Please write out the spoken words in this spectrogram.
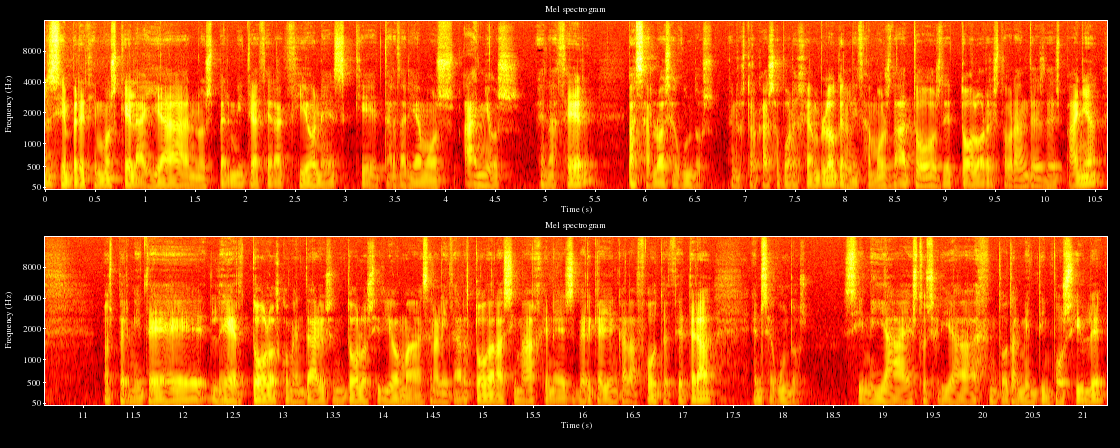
Siempre decimos que la IA nos permite hacer acciones que tardaríamos años en hacer, pasarlo a segundos. En nuestro caso, por ejemplo, que analizamos datos de todos los restaurantes de España, nos permite leer todos los comentarios en todos los idiomas, analizar todas las imágenes, ver qué hay en cada foto, etcétera, en segundos. Sin IA esto sería totalmente imposible.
